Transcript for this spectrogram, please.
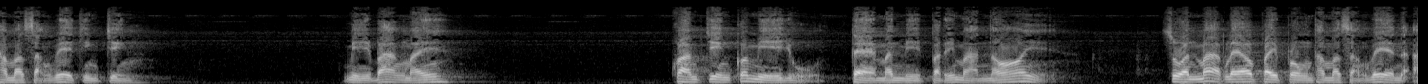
ธรรมสังเวชจริง ๆ มีบ้างไหม ความจริงก็มีอยู่ แต่มันมีปริมาณน้อย ส่วนมากแล้วไปปรงธรรมสังเวชอ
